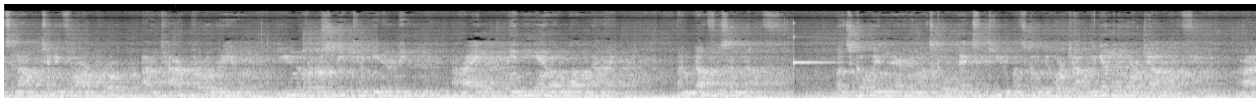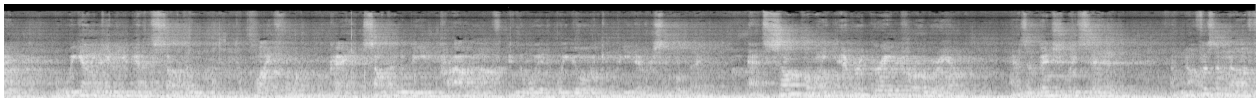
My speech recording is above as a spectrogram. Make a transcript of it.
It's an opportunity for our, pro- our entire program, university, community, all right, Indiana alumni. Enough is enough. Let's go in there and let's go execute. Let's go do our job. We got to do our job on the field, all right? But we got to give you guys something to play for, okay? Something to be proud of in the way that we go and compete every single day. At some point, every great program has eventually said, enough is enough,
